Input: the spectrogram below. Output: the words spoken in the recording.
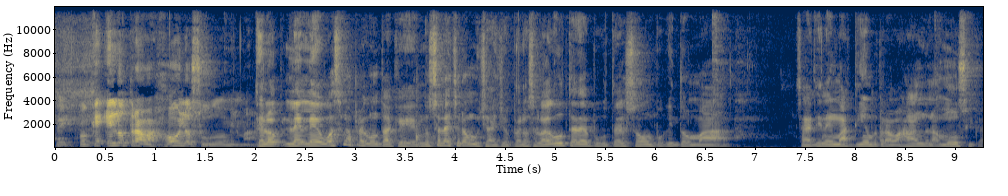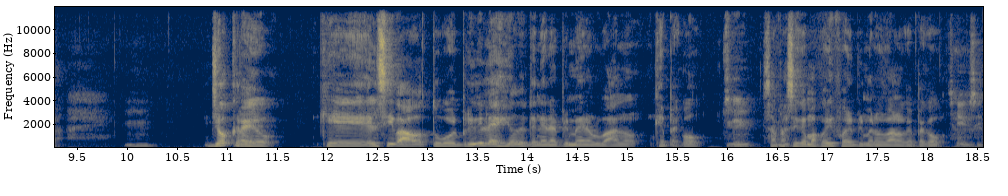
Sí. Porque él lo trabajó y lo sudó, mi hermano. Te lo- le, le voy a hacer una pregunta que no se la he hecho a los muchachos, pero se la hago a ustedes porque ustedes son un poquito más, o sea, tienen más tiempo trabajando en la música. Yo creo que el Cibao tuvo el privilegio de tener el primer urbano que pegó. San Francisco de Macorís fue el primer urbano que pegó. Sí, sí.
